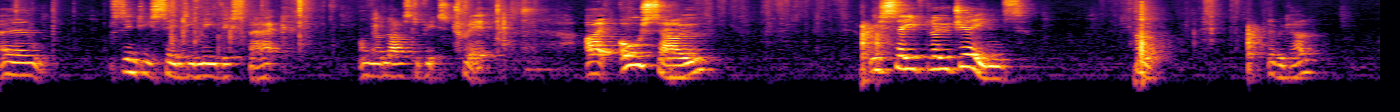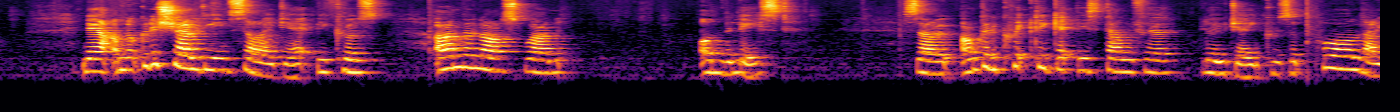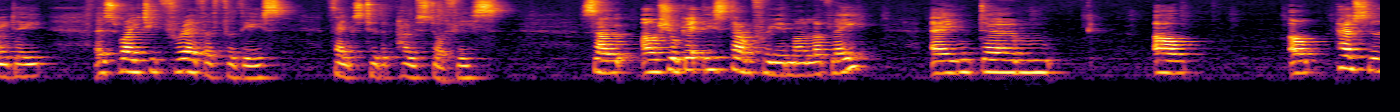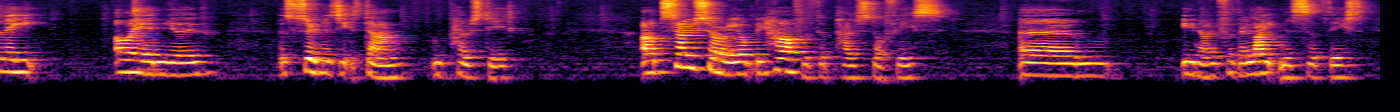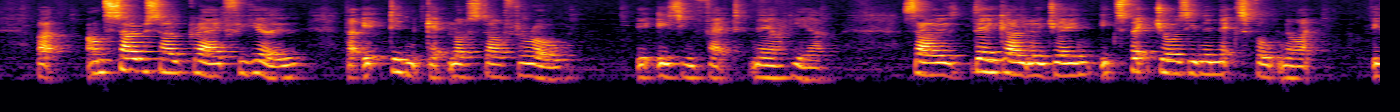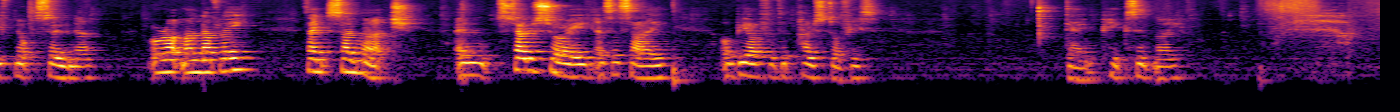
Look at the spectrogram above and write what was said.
and Cindy sending me this back on the last of its trip, I also received blue jeans. There we go. Now, I'm not going to show the inside yet because I'm the last one on the list. So I'm going to quickly get this done for Blue Jean because the poor lady has waited forever for this thanks to the post office. So I shall get this done for you, my lovely, and um, I'll I'll personally IM you as soon as it's done and posted. I'm so sorry on behalf of the post office, um, you know, for the lateness of this, but I'm so, so glad for you that it didn't get lost after all. It is, in fact, now here. So there you go, Lou Jean. Expect yours in the next fortnight, if not sooner. All right, my lovely? Thanks so much. And so sorry, as I say, on behalf of the post office. Damn pigs, aren't they?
